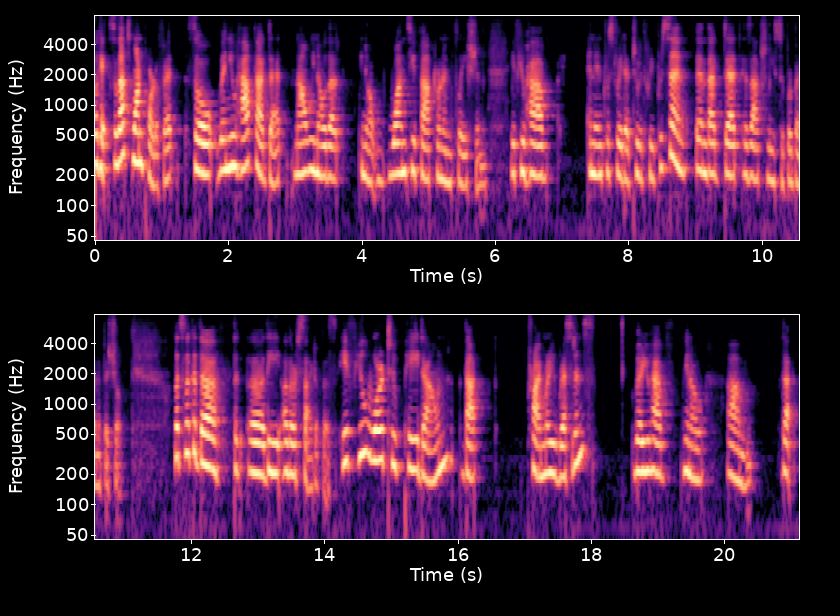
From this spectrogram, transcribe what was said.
Okay, so that's one part of it. So when you have that debt, now we know that you know once you factor in inflation, if you have an interest rate at two to three percent, then that debt is actually super beneficial. Let's look at the the, uh, the other side of this. If you were to pay down that primary residence, where you have you know um, that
